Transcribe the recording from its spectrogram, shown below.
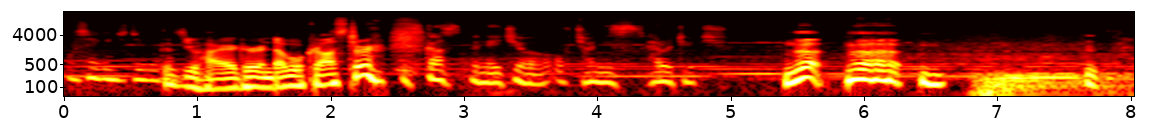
What are you going to do with? Because you hired her and double crossed her? Discuss the nature of Chinese heritage.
